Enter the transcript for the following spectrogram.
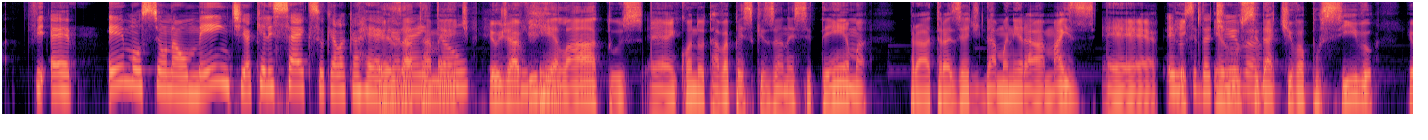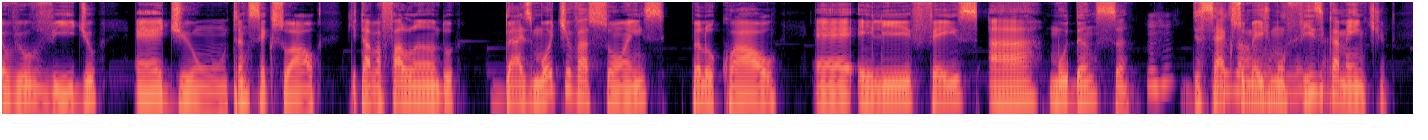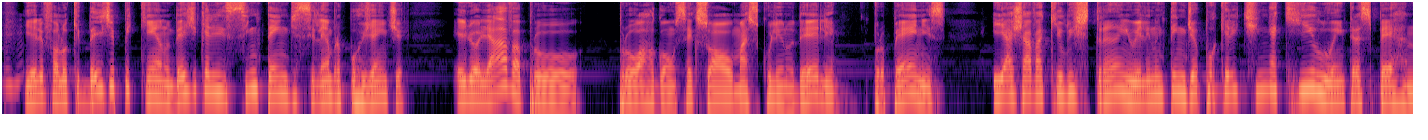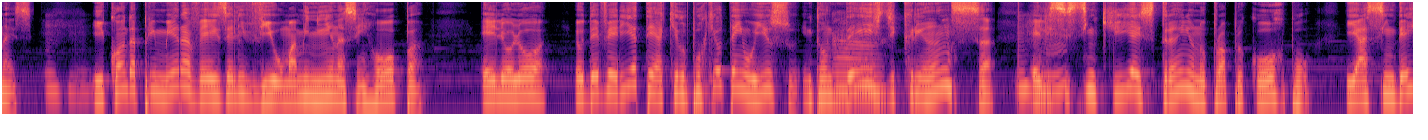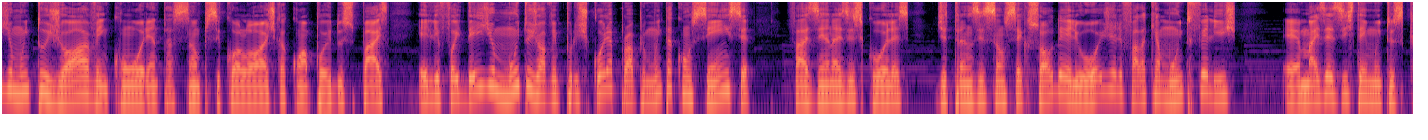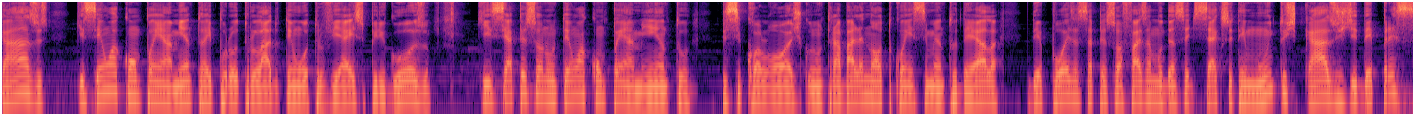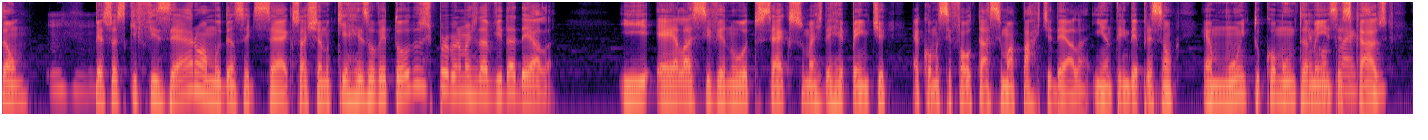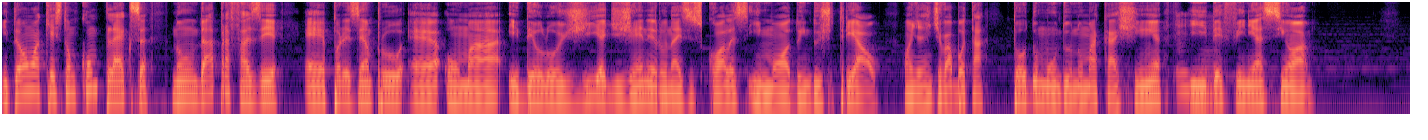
é, emocionalmente aquele sexo que ela carrega, né? Exatamente. Então, eu já vi enfim. relatos é, quando eu estava pesquisando esse tema para trazer de- da maneira mais é, Elucidativa. elucidativa possível. Eu vi o vídeo é, de um transexual que estava falando das motivações pelo qual é, ele fez a mudança uhum, de sexo mesmo genitais. fisicamente. Uhum. E ele falou que desde pequeno, desde que ele se entende, se lembra por gente, ele olhava pro, pro órgão sexual masculino dele, pro pênis, e achava aquilo estranho. Ele não entendia porque ele tinha aquilo entre as pernas. uhum. E quando a primeira vez ele viu uma menina sem roupa, ele olhou. Eu deveria ter aquilo porque eu tenho isso. Então, Ah. desde criança, ele Uhum. se sentia estranho no próprio corpo. E assim, desde muito jovem, com orientação psicológica, com apoio dos pais, ele foi desde muito jovem, por escolha própria, muita consciência, fazendo as escolhas de transição sexual dele. Hoje ele fala que é muito feliz, é, mas existem muitos casos que sem um acompanhamento, aí por outro lado tem um outro viés perigoso, que se a pessoa não tem um acompanhamento psicológico, não trabalha no autoconhecimento dela, depois essa pessoa faz a mudança de sexo e tem muitos casos de depressão. Uhum. Pessoas que fizeram a mudança de sexo achando que ia resolver todos os problemas da vida dela. E ela se vê no outro sexo, mas de repente é como se faltasse uma parte dela e entra em depressão. É muito comum também esses complexo. casos. Então é uma questão complexa. Não dá para fazer, é, por exemplo, é, uma ideologia de gênero nas escolas em modo industrial, onde a gente vai botar todo mundo numa caixinha e Uhum. definir assim, ó.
